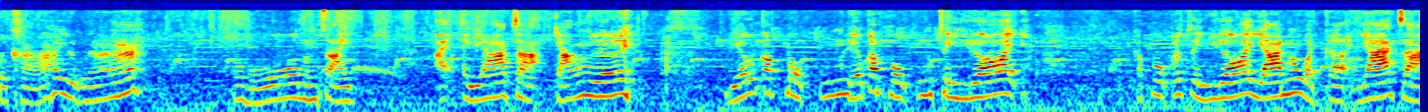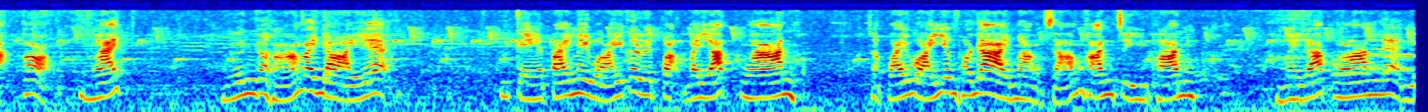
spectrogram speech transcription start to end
วดขาให้ลูกนะ โอ้โห มันใส่ไอ้ไอยาจะจังเลย เดี๋ยวกระปุก เดี๋ยวกระปุกสี่ร้อยกระปุกก็สี่ร้อยยานวดกับยาจะก็ไงเงินก็หาไม่ได้แล้วแก่ไปไม่ไหวก็เลยปะไปรับงานถ้าไปไหวยังพอได้มั่งสามพันสี่พันไม่รับงานแล้ว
